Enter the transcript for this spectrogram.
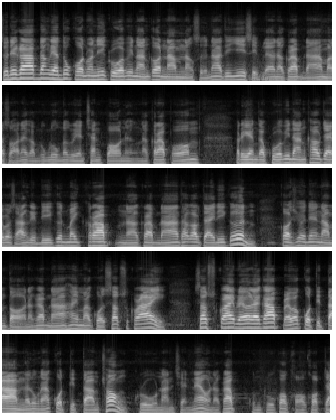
สวัสดีครับนักเรียนทุกคนวันนี้ครูพี่นันก็นำหนังสือหน้าที่ 20 แล้วนะครับนะมาสอนให้กับลูกๆ นักเรียนชั้นป .1 นะครับ ผมเรียนกับครูพี่นันเข้าใจภาษาอังกฤษดีขึ้นไหมครับนะครับนะ ถ้าเข้าใจดีขึ้น ก็ช่วยแนะนำต่อนะครับนะ ให้มากด subscribe subscribe แปลว่าอะไรครับ แปลว่ากดติดตามนะลูกนะกดติดตามช่องครูนันชแนลนะครับ คุณครูก็ขอขอบใจ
